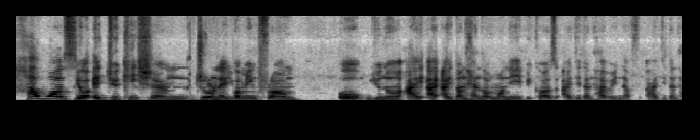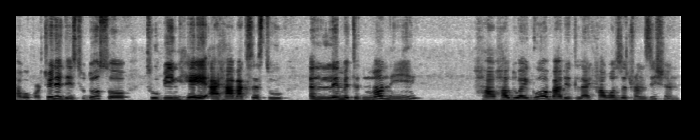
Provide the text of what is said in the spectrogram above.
how was your education journey coming from oh you know I, I i don't handle money because i didn't have enough i didn't have opportunities to do so to being hey i have access to unlimited money. How how do i go about it? Like how was the transition?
